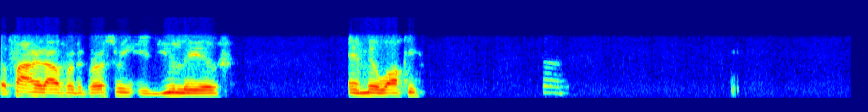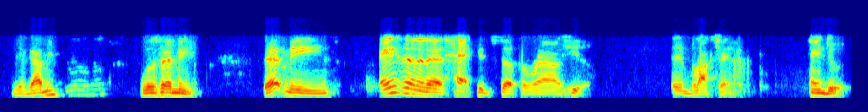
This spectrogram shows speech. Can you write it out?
or five hundred dollars worth of grocery, and you live in Milwaukee. You got me? Mm-hmm. What does that mean? That means ain't none of that hacking stuff around here in blockchain. Can't do it.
